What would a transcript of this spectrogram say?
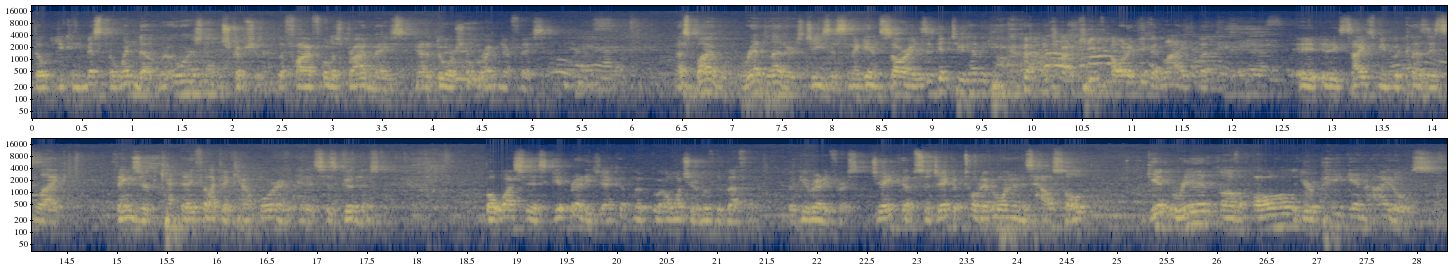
though you can miss the window. Where's that in scripture? The five foolish bridesmaids had a door shut right in their face. That's Bible, red letters, Jesus. And again, sorry, does this get too heavy? Trying to keep, I want to keep it light, but it, it, excites me because it's like things are, they feel like they count more, and, and it's His goodness. But watch this. Get ready, Jacob. I want you to move to Bethel, but get ready first. Jacob. So Jacob told everyone in his household, get rid of all your pagan idols.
